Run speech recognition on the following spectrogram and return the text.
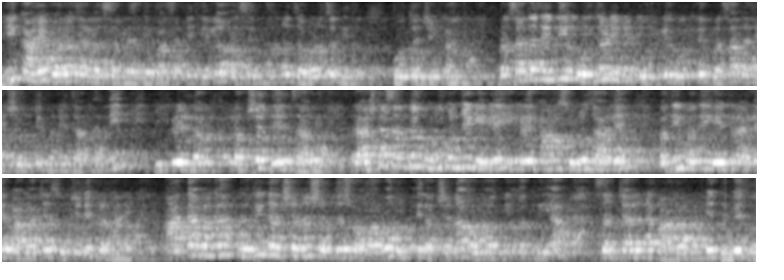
ठीक आहे बरं झालं. सगळ्या देवासाठी केलं ऐसे म्हणणं जवळच दिलं. होत जे काही. प्रसाद देती ओंजळीने टोपले ओतले. प्रसादाने शेवटी म्हणे जातानी इकडे लक्ष देत जावे. राष्ट्रसंत गुरुकुंजे गेले. इकडे काम सुरू झाले. कधी मधी येत राहिले बाबाच्या सूचनेप्रमाणे. आता बघा कृती दर्शन शब्द स्वभाव वृत्ती लक्षण अवलौकिक क्रिया संचालन बाबा म्हणजे दिव्यत्व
